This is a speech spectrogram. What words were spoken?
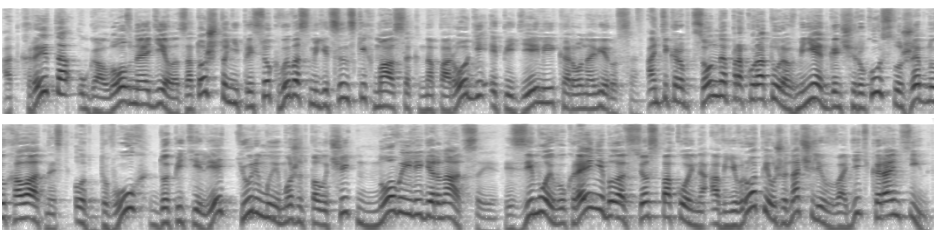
открыто уголовное дело за то, что не пресек вывоз медицинских масок на пороге эпидемии коронавируса. Антикоррупционная прокуратура вменяет Гончаруку служебную халатность. От двух до пяти лет тюрьмы может получить новый лидер нации. Зимой в Украине было все спокойно, а в Европе уже начали вводить карантин.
